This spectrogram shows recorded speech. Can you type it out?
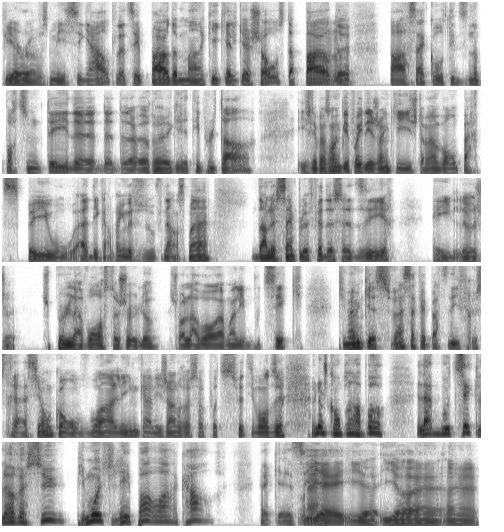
fear of missing out, là, tu sais, peur de manquer quelque chose, tu as peur de Hmm. passer à côté d'une opportunité et de, de- de regretter plus tard. Et j'ai l'impression que des fois, il y a des gens qui, justement, vont participer ou à des campagnes de sous-financement dans le simple fait de se dire Hey, là, je, je peux l'avoir, ce jeu-là. Je vais l'avoir avant les boutiques. Puis même que souvent, ça fait partie des frustrations qu'on voit en ligne quand les gens ne le reçoivent pas tout de suite. Ils vont dire Là, je comprends pas. La boutique l'a reçu, puis moi, je ne l'ai pas encore. Fait que si, Ouais. euh, il y a, il y a un, un-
